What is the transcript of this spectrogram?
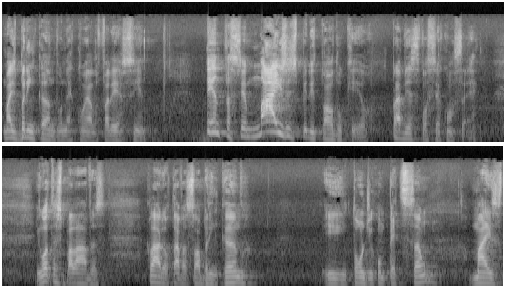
mas brincando né, com ela, falei assim: tenta ser mais espiritual do que eu, para ver se você consegue. Em outras palavras, claro, eu estava só brincando, em tom de competição, mas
